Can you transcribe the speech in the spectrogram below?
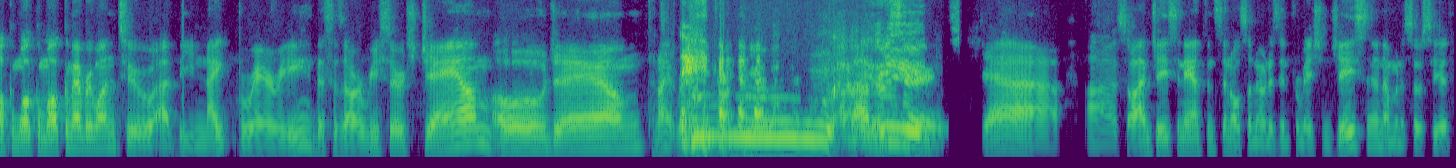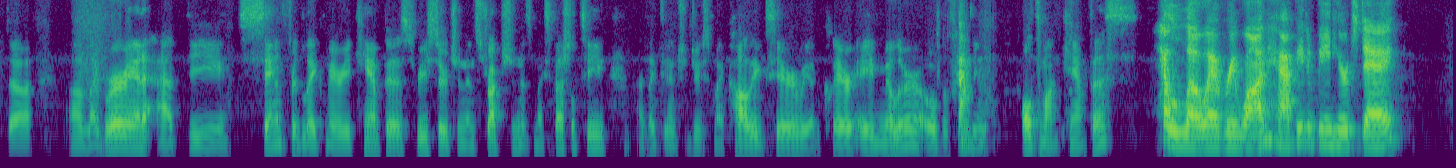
Welcome, welcome, welcome everyone to uh, the Nightbrary. This is our research jam. Oh, jam. Tonight we're going to talk to you about research. Yeah. Uh, so I'm Jason Anfinson, also known as Information Jason. I'm an associate uh, uh, librarian at the Sanford Lake Mary campus. Research and instruction is my specialty. I'd like to introduce my colleagues here. We have Claire A. Miller over from the Altamonte campus. Hello, everyone. Happy to be here today.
